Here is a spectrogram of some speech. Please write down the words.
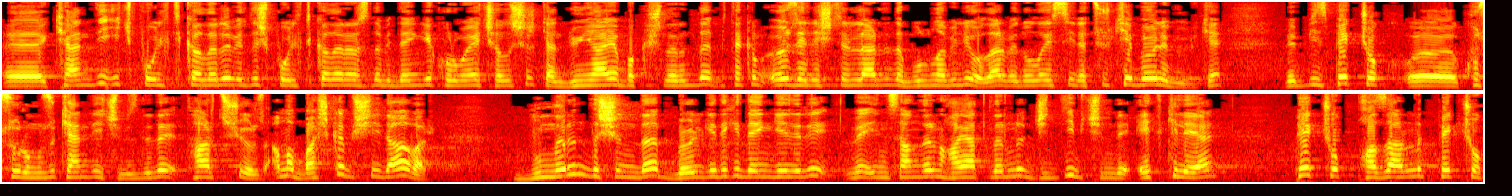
e, kendi iç politikaları ve dış politikalar arasında bir denge kurmaya çalışırken dünyaya bakışlarında bir takım öz eleştirilerde de bulunabiliyorlar ve dolayısıyla Türkiye böyle bir ülke ve biz pek çok e, kusurumuzu kendi içimizde de tartışıyoruz. Ama başka bir şey daha var. Bunların dışında bölgedeki dengeleri ve insanların hayatlarını ciddi biçimde etkileyen pek çok pazarlık, pek çok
